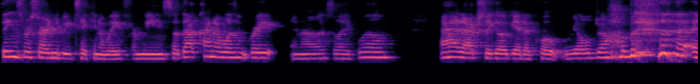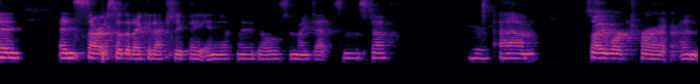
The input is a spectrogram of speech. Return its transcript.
things were starting to be taken away from me. So that kind of wasn't great. And I was like, well, I had to actually go get a quote real job and and start so that I could actually pay any of my bills and my debts and stuff. Mm-hmm. Um, So I worked for a,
